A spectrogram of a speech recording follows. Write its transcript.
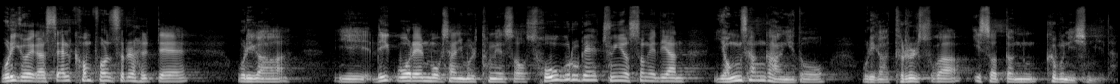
우리 교회가 셀 컨퍼런스를 할 때 우리가 이 릭 워렌 목사님을 통해서 소그룹의 중요성에 대한 영상 강의도 우리가 들을 수가 있었던 그분이십니다.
